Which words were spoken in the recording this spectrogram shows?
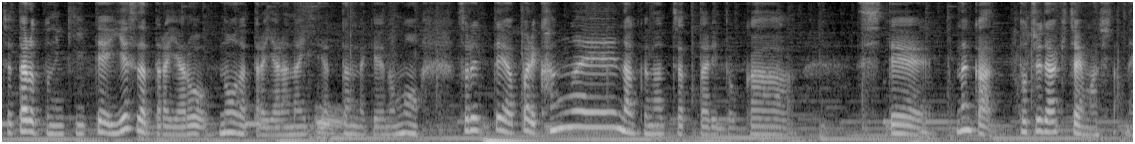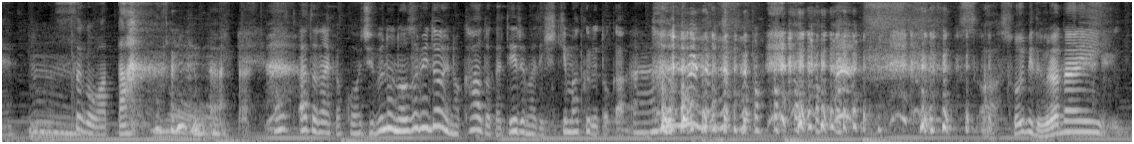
じゃあタロットに聞いてイエスだったらやろう。ノーだったらやらないってやったんだけれどもそれってやっぱり考えなくなっちゃったりとかしてなんか途中で飽きちゃいましたね、うん。すぐ終わった。あ あとなんかこう自分の望み通りのカードが出るまで引きまくるとか。あそういう意味で占い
